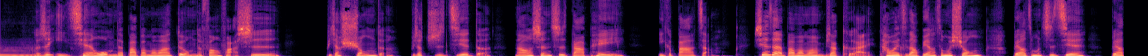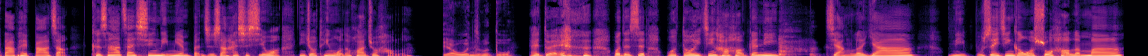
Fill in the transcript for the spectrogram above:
嗯可，是以前我们的爸爸妈妈对我们的方法是比较凶的、比较直接的，然后甚至搭配一个巴掌。现在的爸爸妈妈比较可爱，他会知道不要这么凶，不要这么直接，不要搭配巴掌。可是他在心里面本质上还是希望你就听我的话就好了。不要问这么多。哎，对，或者是我都已经好好跟你讲了呀，你不是已经跟我说好了吗？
